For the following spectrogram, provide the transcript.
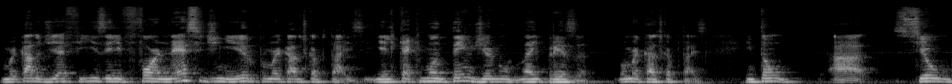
o mercado de FIs ele fornece dinheiro para o mercado de capitais e ele quer que mantenha o dinheiro na empresa, no mercado de capitais. Então, a, se, eu,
